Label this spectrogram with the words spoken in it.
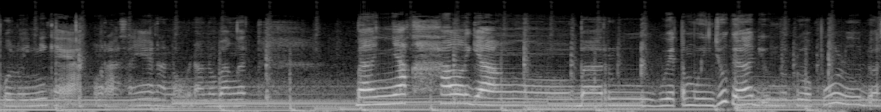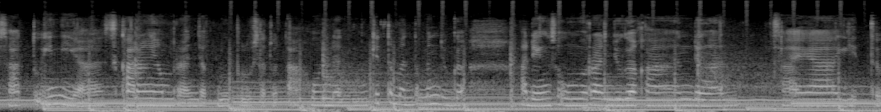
20 ini kayak ngerasanya nano-nano banget. Banyak hal yang baru gue temuin juga di umur 20, 21 ini ya. Sekarang yang beranjak 21 tahun dan mungkin teman-teman juga ada yang seumuran juga kan dengan saya gitu.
